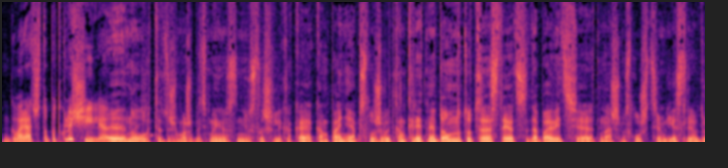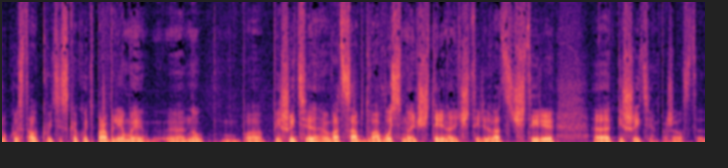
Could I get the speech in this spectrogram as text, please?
говорят, что подключили. Э, ну, тут уже, может быть, мы не ус- не услышали, какая компания обслуживает конкретный дом, но тут остается добавить э, нашим слушателям, если вдруг вы сталкиваетесь с какой-то проблемой, э, ну, пишите WhatsApp 28040424, э, пишите, пожалуйста.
